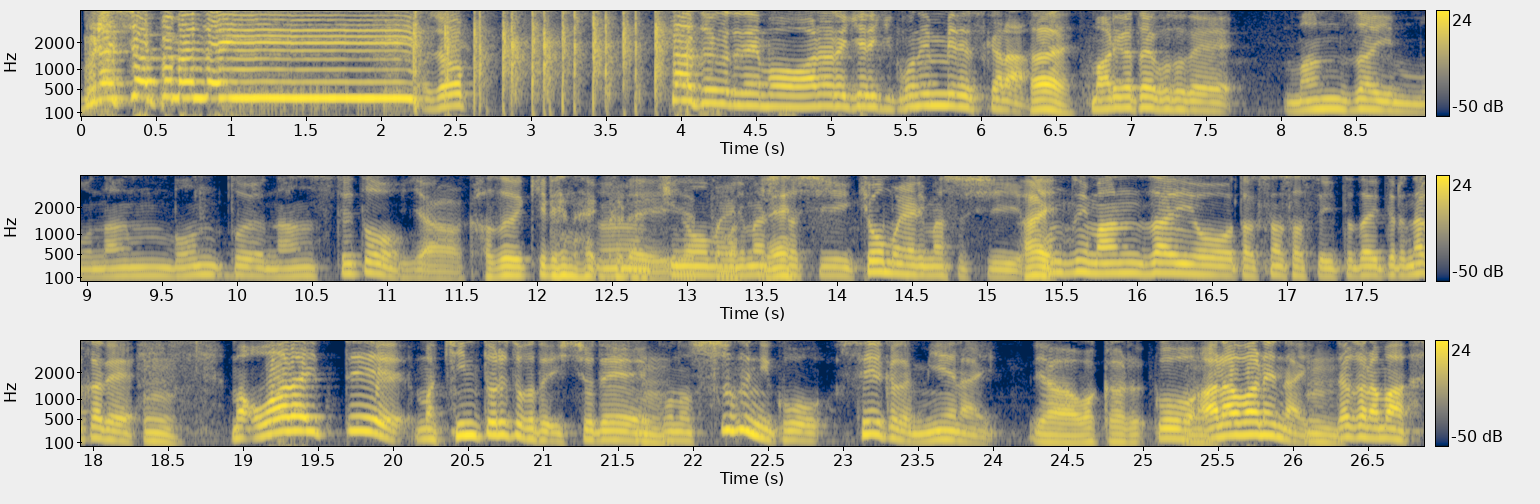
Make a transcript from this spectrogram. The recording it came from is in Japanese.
ブラッシュアップ漫才!よいしょ。さあ、ということで、もう我々芸歴5年目ですから、はい。まあ、ありがたいことで、漫才も何本と何捨てと、いやー数えきれないくうんらい昨日もやりましたしし、今日もやりますし、はい。本当に漫才をたくさんさせていただいてる中で、ん。まあ、お笑いって、まあ、筋トレとかと一緒で、このすぐにこう、成果が見えない。いやーわかる。こう、現れない。だからまあ、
